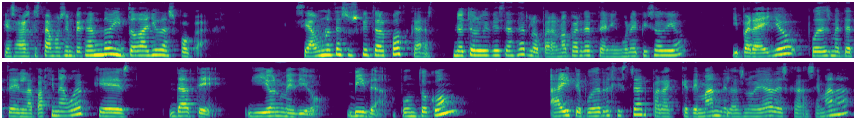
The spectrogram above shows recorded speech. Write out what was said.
Ya sabes que estamos empezando y toda ayuda es poca. Si aún no te has suscrito al podcast, no te olvides de hacerlo para no perderte ningún episodio. Y para ello puedes meterte en la página web que es date-medio-vida.com. Ahí te puedes registrar para que te mande las novedades cada semana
